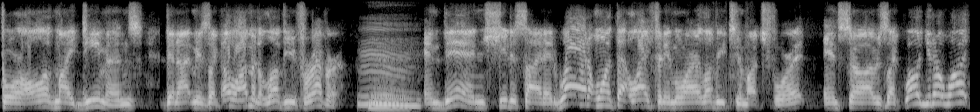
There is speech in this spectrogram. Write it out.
for all of my demons, then I was like, oh, I'm going to love you forever. Mm. And then she decided, well, I don't want that life anymore. I love you too much for it. And so I was like, well, you know what?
